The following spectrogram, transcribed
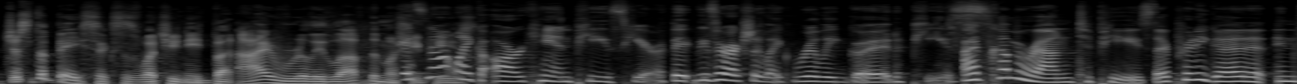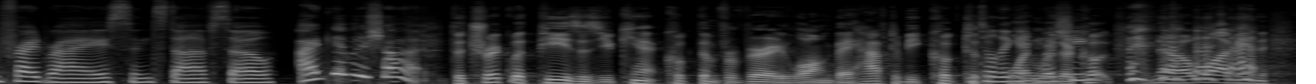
just the basics is what you need. But I really love the mushy It's not peas. like our canned peas here. They, these are actually like really good peas. I've come around to peas. They're pretty good in fried rice and stuff. So I'd give it a shot. The trick with peas is you can't cook them for very long. They have to be cooked to Until the they point get where they're mushy? cooked. No, well, I mean,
